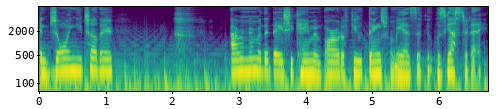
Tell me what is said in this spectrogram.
enjoying each other. I remember the day she came and borrowed a few things from me as if it was yesterday.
